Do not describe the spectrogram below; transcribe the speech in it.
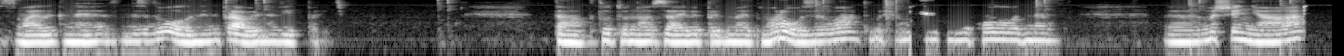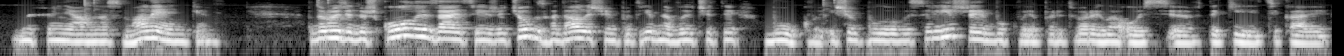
смайлик не, незадоволений, неправильна відповідь. Так, тут у нас зайвий предмет морозива, тому що було холодне. Е, Мишеня. Мишеня у нас маленьке. По дорозі до школи заяць і їжачок згадали, що їм потрібно вивчити букви. І щоб було веселіше, букви я перетворила ось е, в такі цікаві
